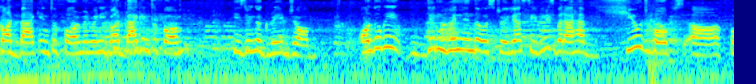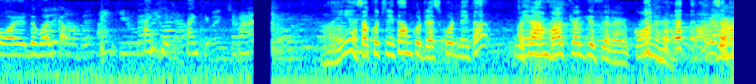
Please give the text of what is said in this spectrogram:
got back into form. And when he got back into form, he's doing a great job. Although we didn't win in the Australia series, but I have huge hopes uh, for the World Cup. Thank you. Thank you. Thank you. नहीं ऐसा कुछ नहीं था हमको ड्रेस कोड नहीं था अच्छा हम बात कर किससे रहे कौन है हम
